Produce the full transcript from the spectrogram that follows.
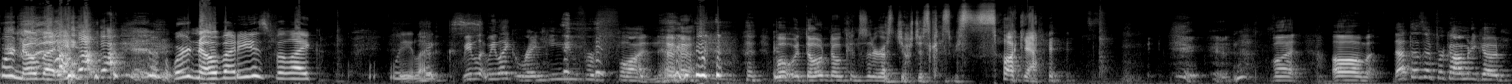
We're nobodies. We're nobodies, but like, we like. we, li- we like ranking you for fun, but don't don't consider us judges because we suck at it. but um, that does it for comedy code.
